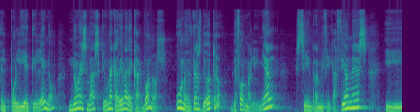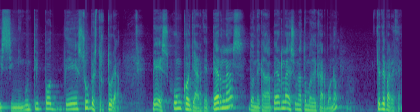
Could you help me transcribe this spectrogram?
el polietileno no es más que una cadena de carbonos, uno detrás de otro, de forma lineal, sin ramificaciones y sin ningún tipo de subestructura. Ves un collar de perlas donde cada perla es un átomo de carbono. ¿Qué te parece?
